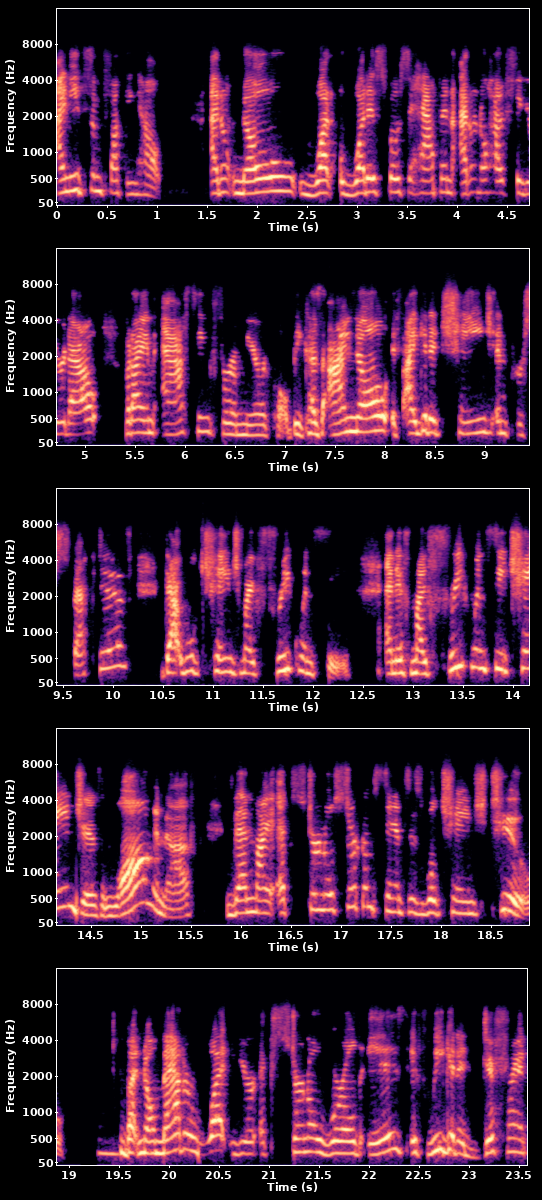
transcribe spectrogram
I need some fucking help. I don't know what what is supposed to happen. I don't know how to figure it out, but I am asking for a miracle because I know if I get a change in perspective, that will change my frequency. And if my frequency changes long enough, then my external circumstances will change too. But no matter what your external world is, if we get a different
